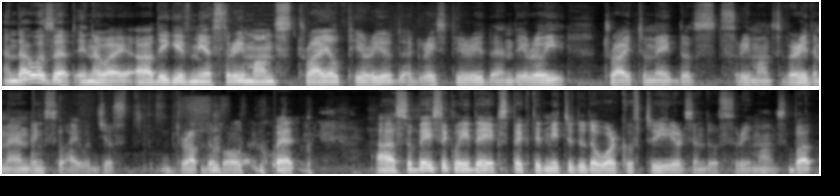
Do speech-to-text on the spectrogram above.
And that was it. In a way uh, they gave me a three months trial period a grace period and they really tried to make those three months very demanding so i would just drop the ball and quit. Uh, so basically they expected me to do the work of two years in those three months. But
